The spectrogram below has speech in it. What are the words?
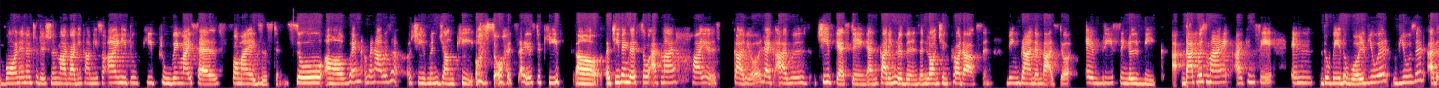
born in a traditional Marwadi family, so I need to keep proving myself for my existence. So uh, when when I was an achievement junkie of sorts, I used to keep uh, achieving this. So at my highest career, like I was chief guesting and cutting ribbons and launching products and being brand ambassador every single week. Uh, that was my, I can say, in the way the world view it, views it at,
